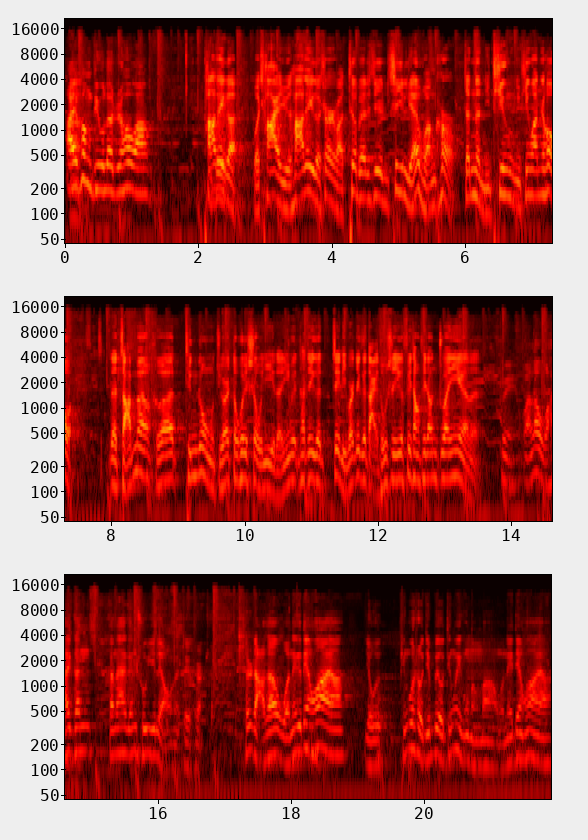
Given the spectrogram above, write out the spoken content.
，iPhone 丢了之后啊，他这个我插一句，他这个事儿吧，特别的是是一连环扣，真的，你听你听完之后，那，咱们和听众觉得都会受益的，因为他这个这里边这个歹徒是一个非常非常专业的，对，完了我还跟刚才还跟初一聊呢这个事儿，他是咋的？我那个电话呀，有苹果手机不有定位功能吗？我那电话呀，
